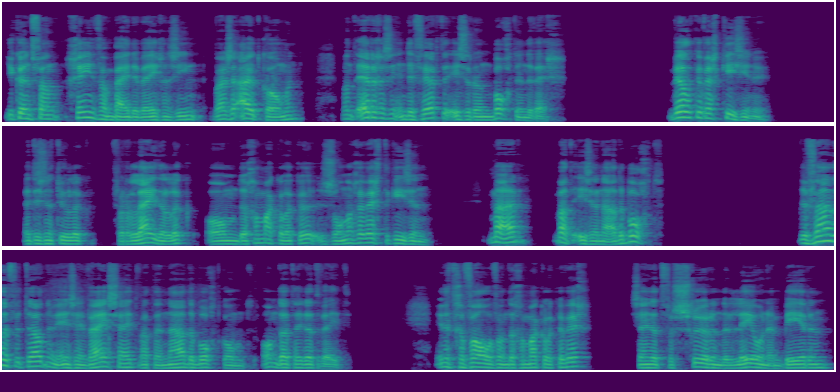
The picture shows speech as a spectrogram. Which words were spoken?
Je kunt van geen van beide wegen zien waar ze uitkomen, want ergens in de verte is er een bocht in de weg. Welke weg kies je nu? Het is natuurlijk verleidelijk om de gemakkelijke, zonnige weg te kiezen. Maar wat is er na de bocht? De vader vertelt nu in zijn wijsheid wat er na de bocht komt, omdat hij dat weet. In het geval van de gemakkelijke weg zijn dat verscheurende leeuwen en beren,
